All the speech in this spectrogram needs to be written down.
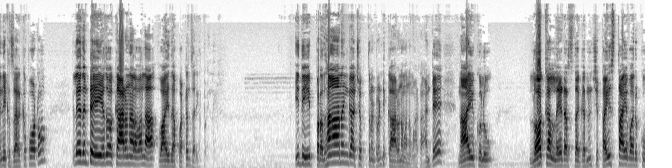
ఎన్నిక జరగకపోవటం లేదంటే ఏదో కారణాల వల్ల వాయిదా పట్టడం జరిగిపోయింది. ఇది ప్రధానంగా చెప్తున్నటువంటి కారణం అన్నమాట. అంటే నాయకులు లోకల్ లీడర్స్ దగ్గర నుంచి పై స్థాయి వరకు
